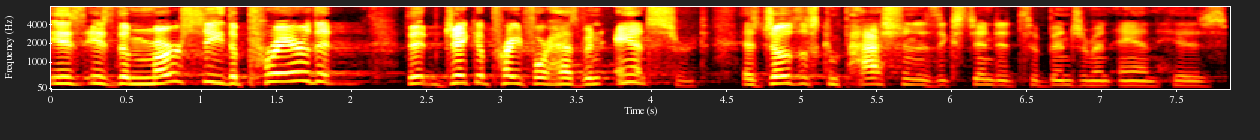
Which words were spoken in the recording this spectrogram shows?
is, is the mercy, the prayer that that Jacob prayed for has been answered as Joseph's compassion is extended to Benjamin and his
